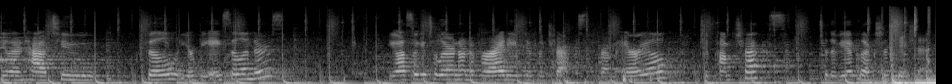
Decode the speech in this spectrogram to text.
You learn how to fill your BA cylinders. You also get to learn on a variety of different trucks, from aerial to pump trucks to the vehicle extrication.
